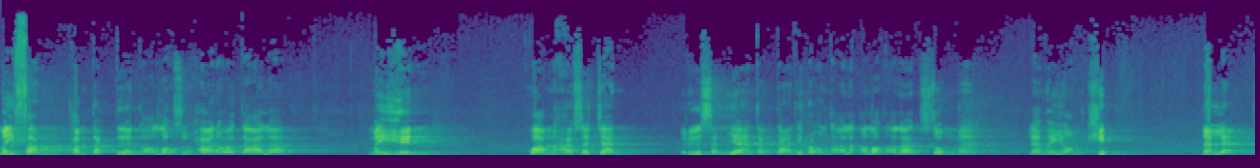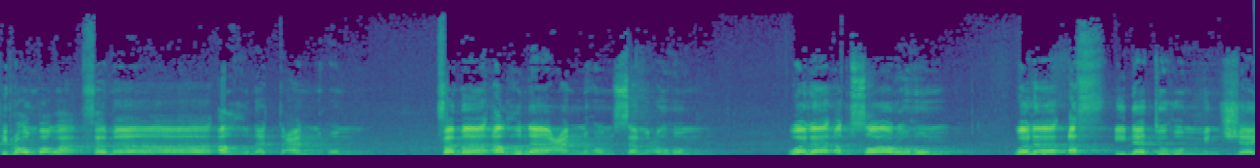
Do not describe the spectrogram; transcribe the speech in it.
ไม่ฟังคำตักเตือนของอัลลอฮฺสุบฮานาวะตาละไม่เห็นความมหาศจรรย์ หรือสัญญาณต่าง ๆ ที่พระองค์ตาอัลลอฮฺตาลาส่งมา และไม่ยอมคิด นั่นแหละ ที่พระองค์บอกว่าฟะมาอัลนัตอันฮุมฟะมาอัลนาอันฮุมซัมอุฮุมวะลาอับซารุฮุม วลาอัฟอิดะตุฮุมมินชั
